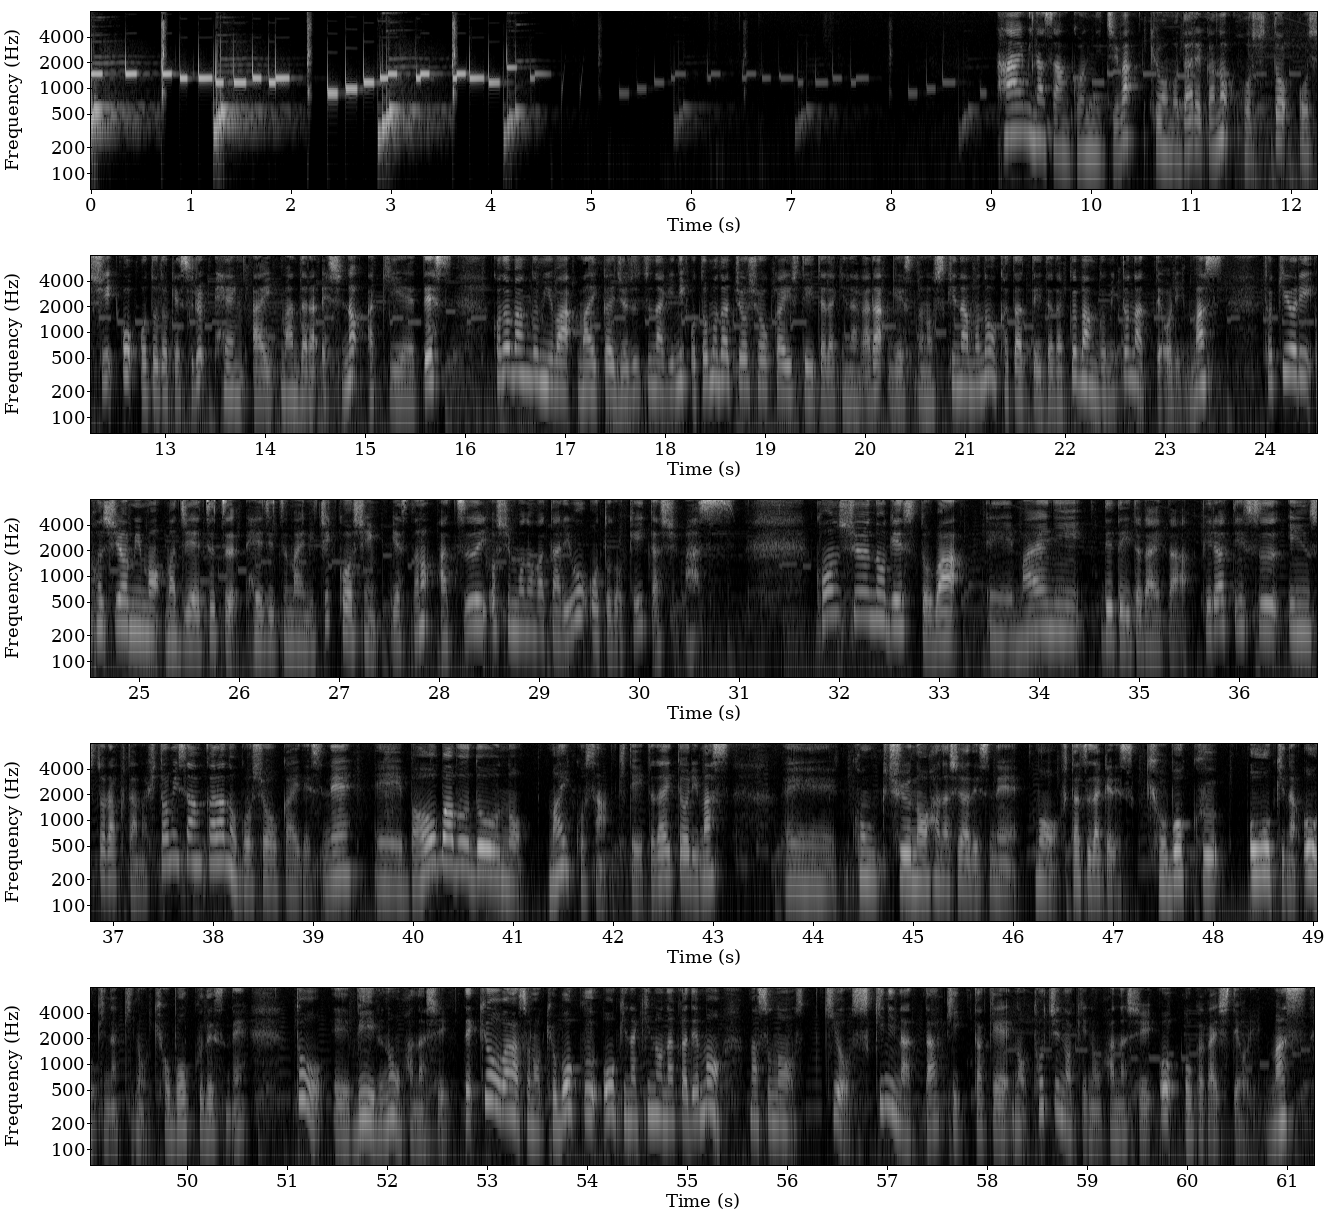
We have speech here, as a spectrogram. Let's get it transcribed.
thank you はい皆さんこんにちは。今日も誰かの星と推しをお届けする偏愛マンダラ絵師のアキエです。この番組は毎回呪術つなぎにお友達を紹介していただきながらゲストの好きなものを語っていただく番組となっております。時折星読みも交えつつ平日毎日更新ゲストの熱い推し物語をお届けいたします。今週のゲストはえー、前に出ていただいたピラティスインストラクターのひとみさんからのご紹介ですね、えー、バオバブ堂の舞子さん来ていただいております、えー、今週のお話はですねもう2つだけです。巨木。大きな大きな木の巨木ですね。と、えー、ビールのお話。で今日はその巨木大きな木の中でも、まあ、その木を好きになったきっかけの土地の木のお話をお伺いしております。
